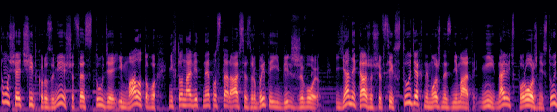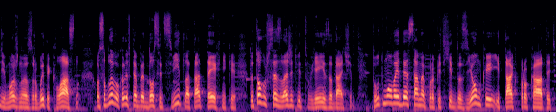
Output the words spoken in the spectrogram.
тому що я чітко розумію, що це студія, і мало того, ніхто навіть не постарався зробити її більш живою. Я не кажу, що в цих студіях не можна знімати. Ні, навіть в порожній студії можна зробити класно, особливо коли в тебе досить світла та техніки. До того ж, все залежить від твоєї задачі. Тут мова йде саме про підхід до зйомки і так прокатить.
